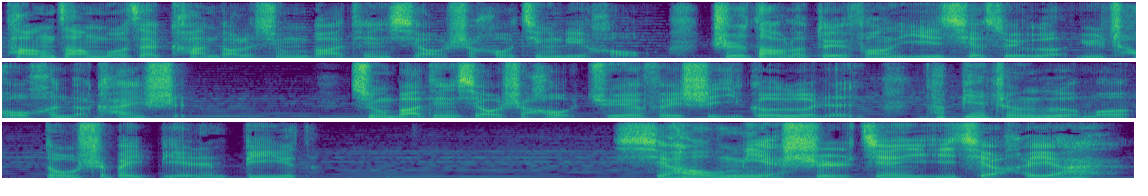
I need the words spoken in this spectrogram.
唐藏魔在看到了雄霸天小时候经历后，知道了对方一切罪恶与仇恨的开始。雄霸天小时候绝非是一个恶人，他变成恶魔都是被别人逼的。消灭世间一切黑暗，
